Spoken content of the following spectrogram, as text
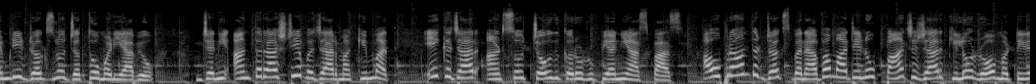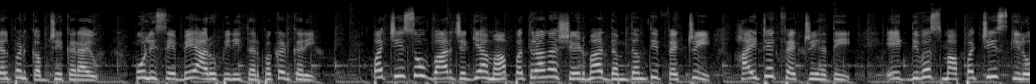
એમડી ડ્રગ્સનો જથ્થો મળી આવ્યો, જેની આંતરરાષ્ટ્રીય બજારમાં કિંમત એક હજાર આઠસો ચૌદ કરોડ રૂપિયાની આસપાસ. આ ઉપરાંત ડ્રગ્સ બનાવવા માટેનું પાંચ હજાર કિલો રો મટીરિયલ પણ કબજે કરાયું. પોલીસે બે આરોપીની ધરપકડ કરી. પચીસો વાર જગ્યામાં પતરાના શેડમાં ધમધમતી ફેક્ટરી હાઈટેક ફેક્ટરી હતી. એક દિવસમાં પચીસ કિલો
